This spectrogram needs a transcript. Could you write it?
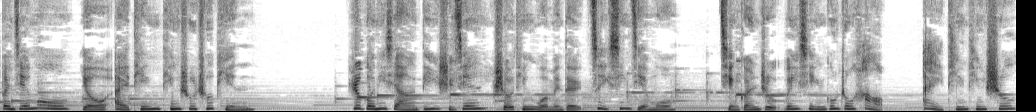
本节目由爱听听书出品。如果你想第一时间收听我们的最新节目，请关注微信公众号“爱听听书”，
